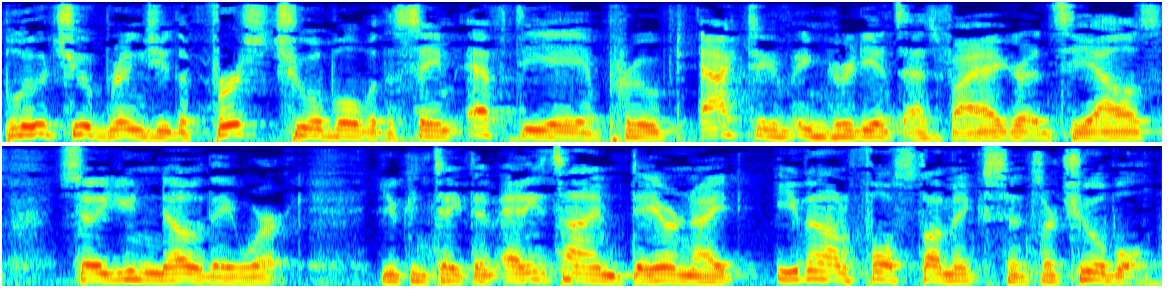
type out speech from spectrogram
Blue Chew brings you the first chewable with the same FDA approved active ingredients as Viagra and Cialis, so you know they work. You can take them anytime, day or night, even on a full stomach since they're chewable.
